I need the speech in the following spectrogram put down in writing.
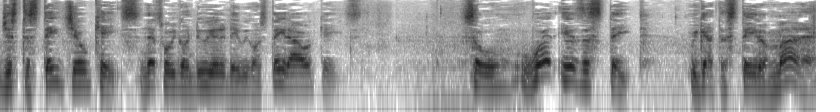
just to state your case. And that's what we're going to do here today. We're going to state our case. So, what is a state? We got the state of mind.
